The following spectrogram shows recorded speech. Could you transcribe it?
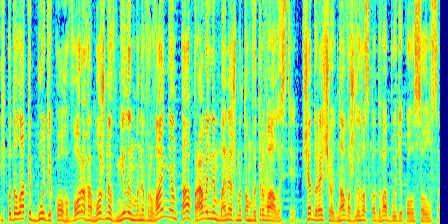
і подолати будь-якого ворога можна вмілим маневруванням та правильним менеджментом витривалості. Ще, до речі, одна важлива складова будь-якого соуса.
